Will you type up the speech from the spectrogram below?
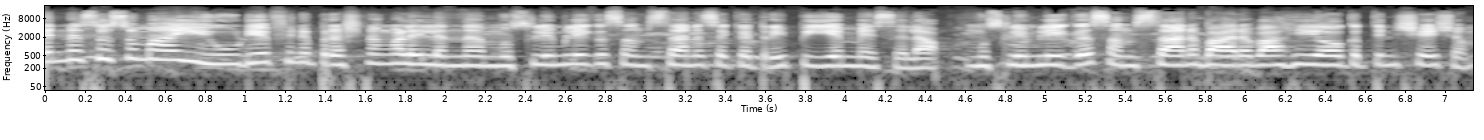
എൻ എസ് എസുമായി യു ഡി എഫിന് പ്രശ്നങ്ങളില്ലെന്ന് മുസ്ലിം ലീഗ് സംസ്ഥാന secretary P M A Salam. Muslim League സംസ്ഥാന ഭാരവാഹി യോഗത്തിന് ശേഷം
